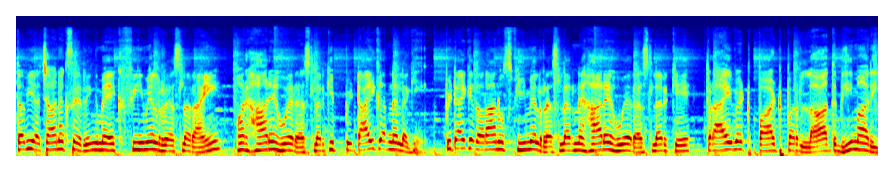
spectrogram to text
तभी अचानक से रिंग में एक फीमेल रेसलर आई और हारे हुए रेसलर की पिटाई करने लगी। पिटाई के दौरान उस फीमेल रेसलर ने हारे हुए रेसलर के प्राइवेट पार्ट पर लात भी मारी।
